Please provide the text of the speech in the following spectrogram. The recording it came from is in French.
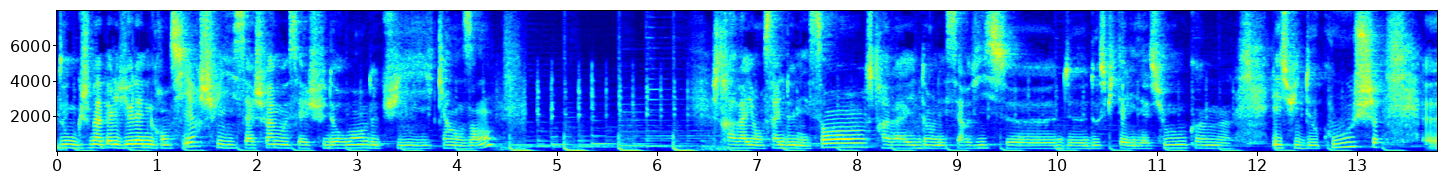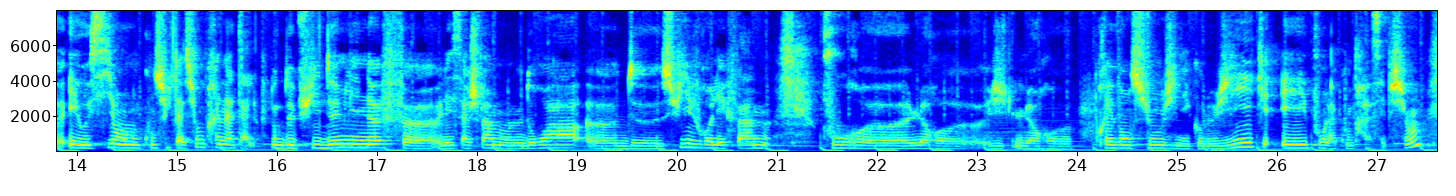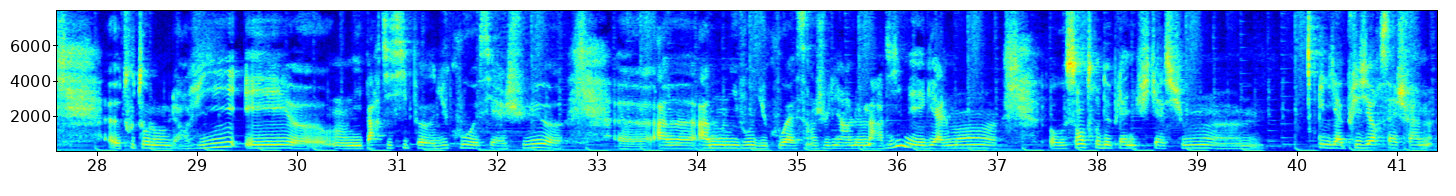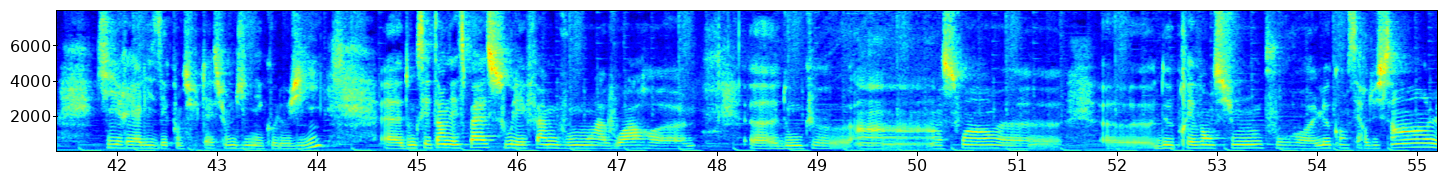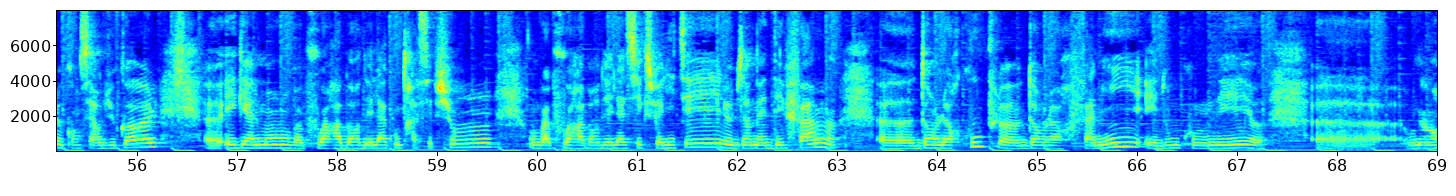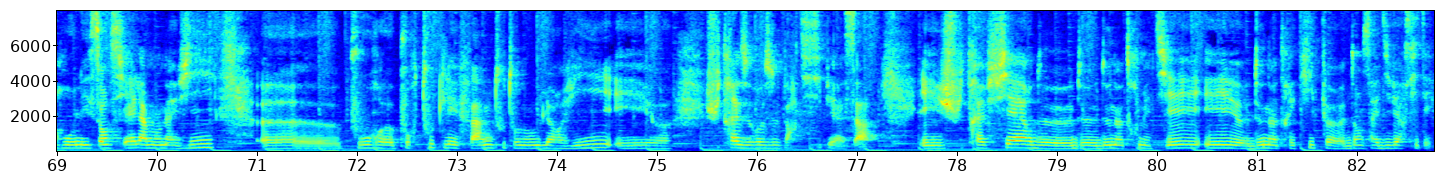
Donc, je m'appelle Violaine Grandcir, je suis sage-femme au CHU de Rouen depuis 15 ans. Je travaille en salle de naissance, je travaille dans les services euh, d'hospitalisation comme euh, les suites de couches euh, et aussi en consultation prénatale. Donc depuis 2009, les sages-femmes ont le droit de suivre les femmes pour leur, leur prévention gynécologique et pour la contraception tout au long de leur vie et on y participe du coup au CHU à, mon niveau du coup à Saint-Julien le mardi mais également euh, au centre de planification euh, il y a plusieurs sages-femmes qui réalisent des consultations de gynécologie. Euh, donc c'est un espace où les femmes vont avoir euh, euh, donc un, soin de prévention pour le cancer du sein, le cancer du col. également, on va pouvoir aborder la contraception, on va pouvoir aborder la sexualité, le bien-être des femmes dans leur couple, dans leur famille. Et donc on est on a un rôle essentiel à mon avis pour, pour toutes les femmes tout au long de leur vie et euh, je suis très heureuse de participer à ça et je suis très fière de, de notre métier et euh, de notre équipe euh, dans sa diversité.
